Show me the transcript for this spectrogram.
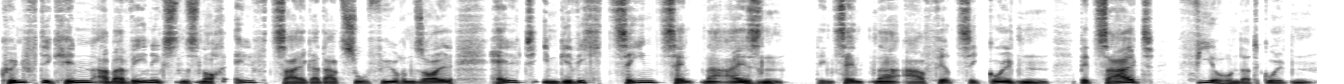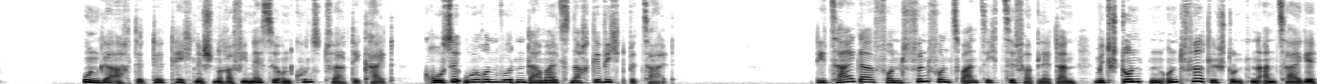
künftig hin aber wenigstens noch elf Zeiger dazu führen soll, hält im Gewicht zehn Zentner Eisen, den Zentner a vierzig Gulden, bezahlt vierhundert Gulden. Ungeachtet der technischen Raffinesse und Kunstfertigkeit, große Uhren wurden damals nach Gewicht bezahlt. Die Zeiger von 25 Zifferblättern mit Stunden- und Viertelstundenanzeige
